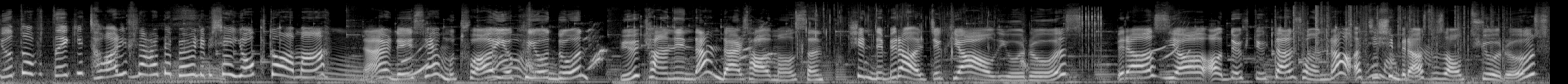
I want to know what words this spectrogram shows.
YouTube'daki tariflerde böyle bir şey yoktu ama. Neredeyse mutfağı yakıyordun. Büyük annenden ders almalısın. Şimdi birazcık yağ alıyoruz. Biraz yağ döktükten sonra ateşi biraz azaltıyoruz.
